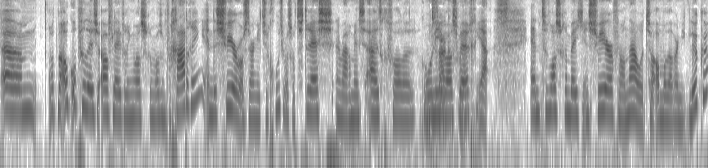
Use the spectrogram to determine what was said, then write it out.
Ehm, wat me ook opviel deze aflevering was, er was een vergadering. En de sfeer was daar niet zo goed. Er was wat stress en er waren mensen uitgevallen. Ronnie vaker was weg, ja. En toen was er een beetje een sfeer van... nou, het zal allemaal wel weer niet lukken.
